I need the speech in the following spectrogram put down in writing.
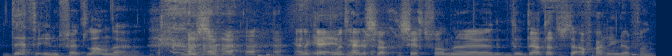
Death in Vetlanda. Dus, eh, en dan keek ik ja. met hele strak gezicht van, eh, dat, dat is de afkorting daarvan.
